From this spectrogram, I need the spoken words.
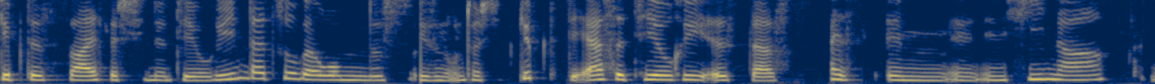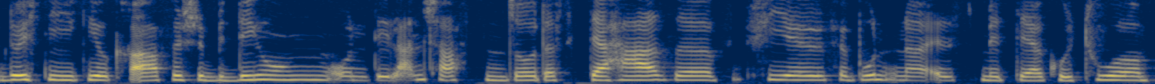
gibt es zwei verschiedene Theorien dazu, warum es diesen Unterschied gibt. Die erste Theorie ist, dass es im, in, in China durch die geografische Bedingungen und die Landschaften so, dass der Hase viel verbundener ist mit der Kultur,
